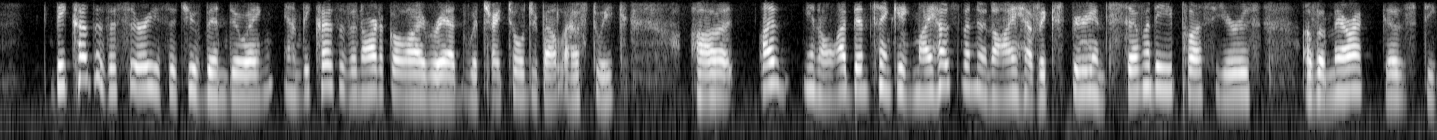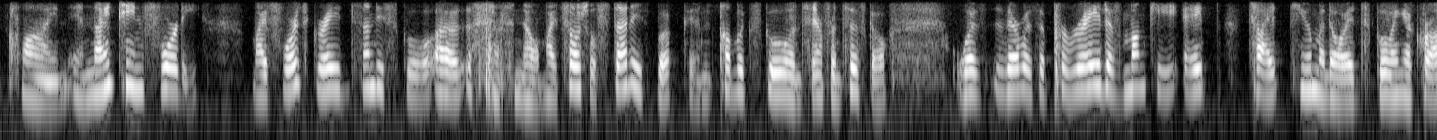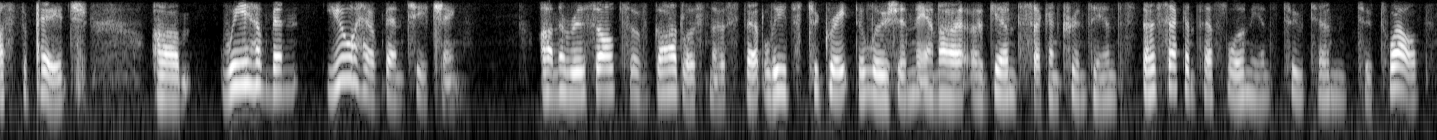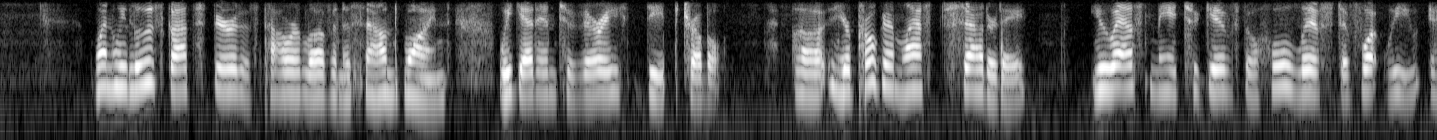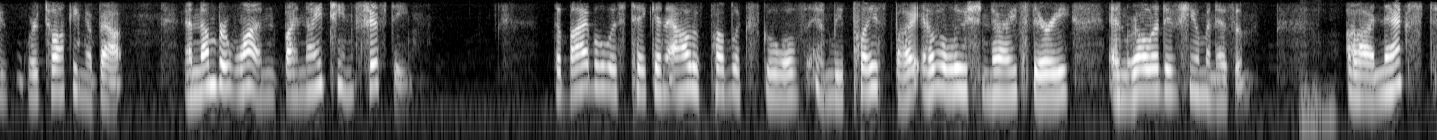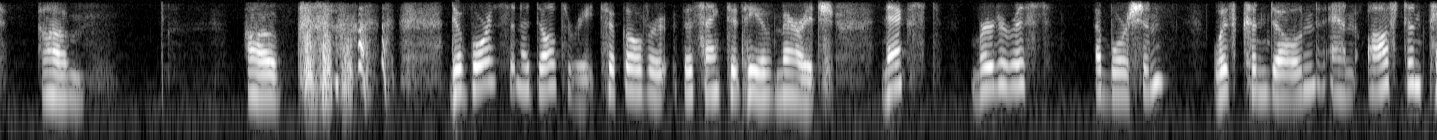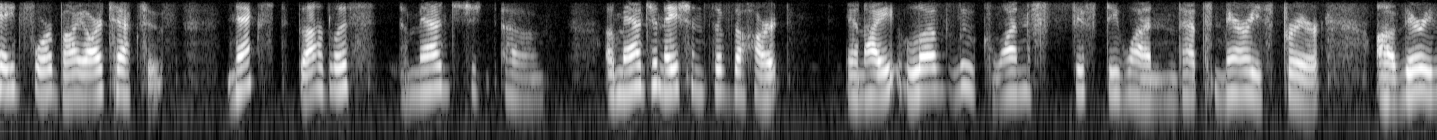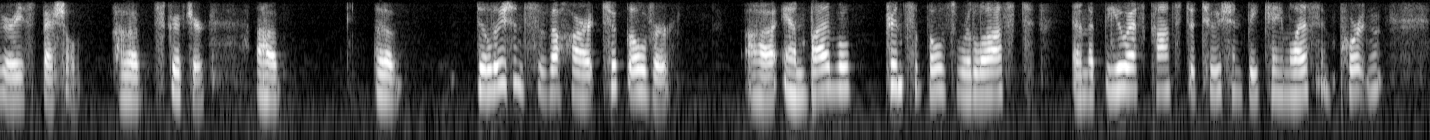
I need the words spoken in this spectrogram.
because of the series that you've been doing, and because of an article I read, which I told you about last week, uh, I, you know, I've been thinking. My husband and I have experienced seventy plus years of America's decline. In 1940, my fourth grade Sunday school, uh, no, my social studies book in public school in San Francisco was there was a parade of monkey ape type humanoids going across the page. Um, we have been, you have been teaching on the results of godlessness that leads to great delusion, and uh, again, Second Corinthians, uh, Second Thessalonians two ten to twelve. When we lose God's spirit of power, love, and a sound mind, we get into very deep trouble. Uh, your program last Saturday, you asked me to give the whole list of what we uh, were talking about. And number one, by 1950, the Bible was taken out of public schools and replaced by evolutionary theory and relative humanism. Uh, next, um, uh, divorce and adultery took over the sanctity of marriage. Next, murderous abortion was condoned and often paid for by our taxes. Next, godless imag- uh, imaginations of the heart, and I love Luke one fifty one. That's Mary's prayer. Uh, very very special uh, scripture. Uh, uh, delusions of the heart took over, uh, and Bible principles were lost, and the U.S. Constitution became less important.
